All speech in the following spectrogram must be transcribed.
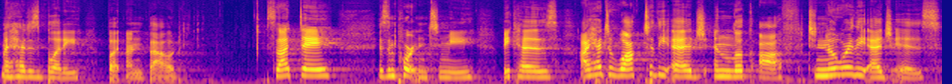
my head is bloody but unbowed. So that day, is important to me because I had to walk to the edge and look off to know where the edge is,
